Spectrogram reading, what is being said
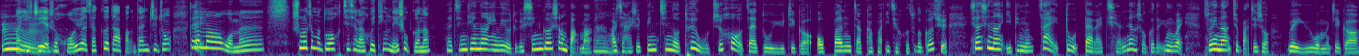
啊，一直也是活跃在各大榜单之中。那么我们说了这么多，接下来会听哪首歌呢？ 那今天呢，因为有这个新歌上榜嘛，而且还是冰淇诺退伍之后再度与这个 Oban j a k a p a 一起合作的歌曲，相信呢一定能再度带来前两首歌的韵味。所以呢，就把这首位于我们这个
